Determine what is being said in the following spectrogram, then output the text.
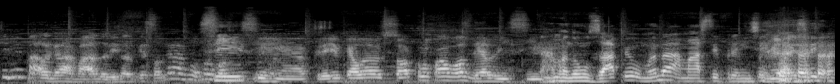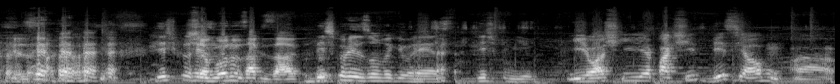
Tame Impala gravado ali, sabe? Porque só gravou. uma Sim, voz sim, cima. é, eu creio que ela só colocou a voz dela ali em Ela cima. mandou um zap, eu manda a master pra mim sem voz. Exato. Deixa que eu resolvo. Chamou no zap zap. Deixa que eu resolvo aqui o resto. Deixa comigo. E eu acho que a partir desse álbum, a,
